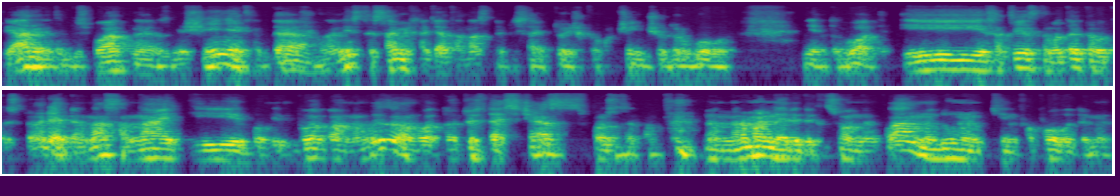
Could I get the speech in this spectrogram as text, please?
Пиар — это бесплатное размещение, когда да. журналисты сами хотят о нас написать, точка, вообще ничего другого нет. Вот. И, соответственно, вот эта вот история для нас, она и была главным вызовом. Вот. То, то есть, да, сейчас просто там, нормальный редакционный план, мы думаем, какие инфоповоды мы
